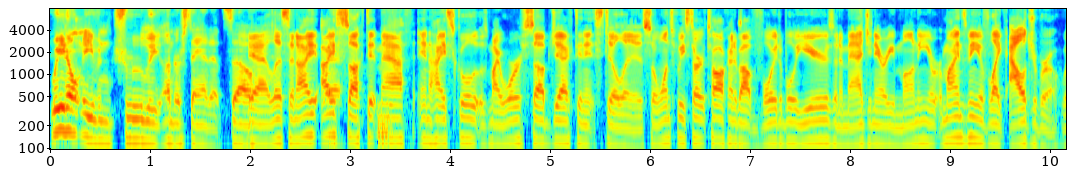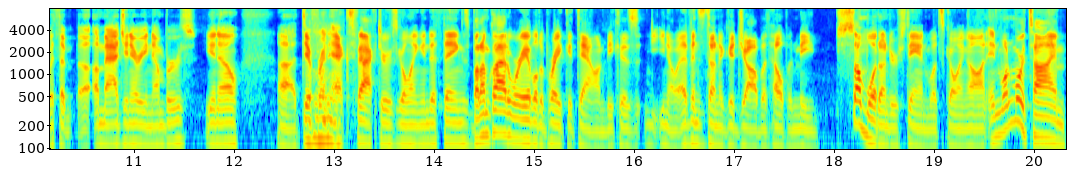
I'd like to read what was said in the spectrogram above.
we don't even truly understand it. So Yeah, listen, I, I sucked at math in high school. It was my worst subject, and it still is. So once we start talking about voidable years and imaginary money, it reminds me of like algebra with uh, uh, imaginary numbers, you know, uh, different X factors going into things. But I'm glad we're able to break it down because, you know, Evan's done a good job with helping me somewhat understand what's going on. And one more time,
